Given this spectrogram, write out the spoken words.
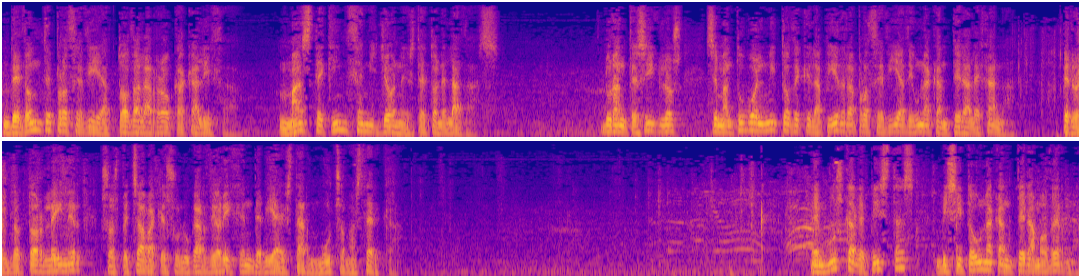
¿De dónde procedía toda la roca caliza? Más de 15 millones de toneladas. Durante siglos se mantuvo el mito de que la piedra procedía de una cantera lejana, pero el doctor Leiner sospechaba que su lugar de origen debía estar mucho más cerca. En busca de pistas, visitó una cantera moderna,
